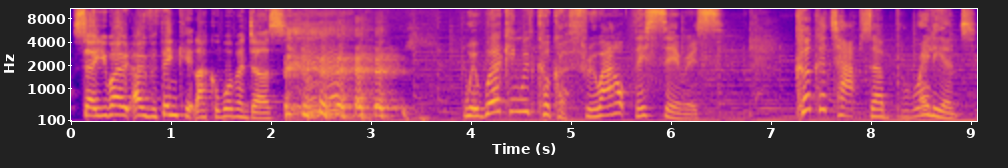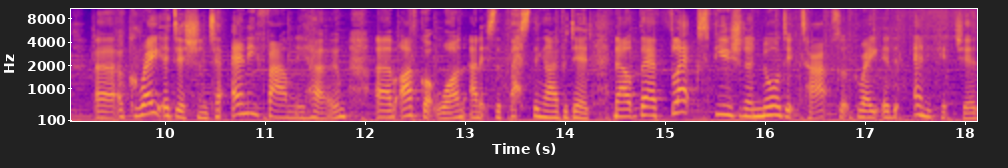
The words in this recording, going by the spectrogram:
So you won't overthink it like a woman does. We're working with Quooker throughout this series. Quooker taps are brilliant. Uh, a great addition to any family home. Um, I've got one and it's the best thing I ever did. Now, their Flex, Fusion, and Nordic taps look great in any kitchen.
